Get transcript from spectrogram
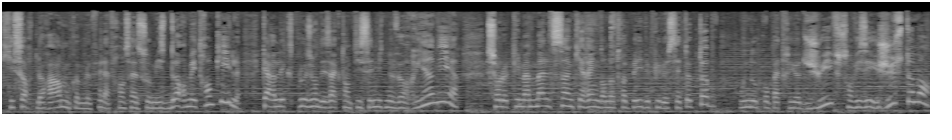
qui sortent leurs armes comme le fait la France insoumise. Dormez tranquille, car l'explosion des actes antisémites ne veut rien dire sur le climat malsain qui règne dans notre pays depuis le 7 octobre, où nos compatriotes juifs sont visés juste justement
